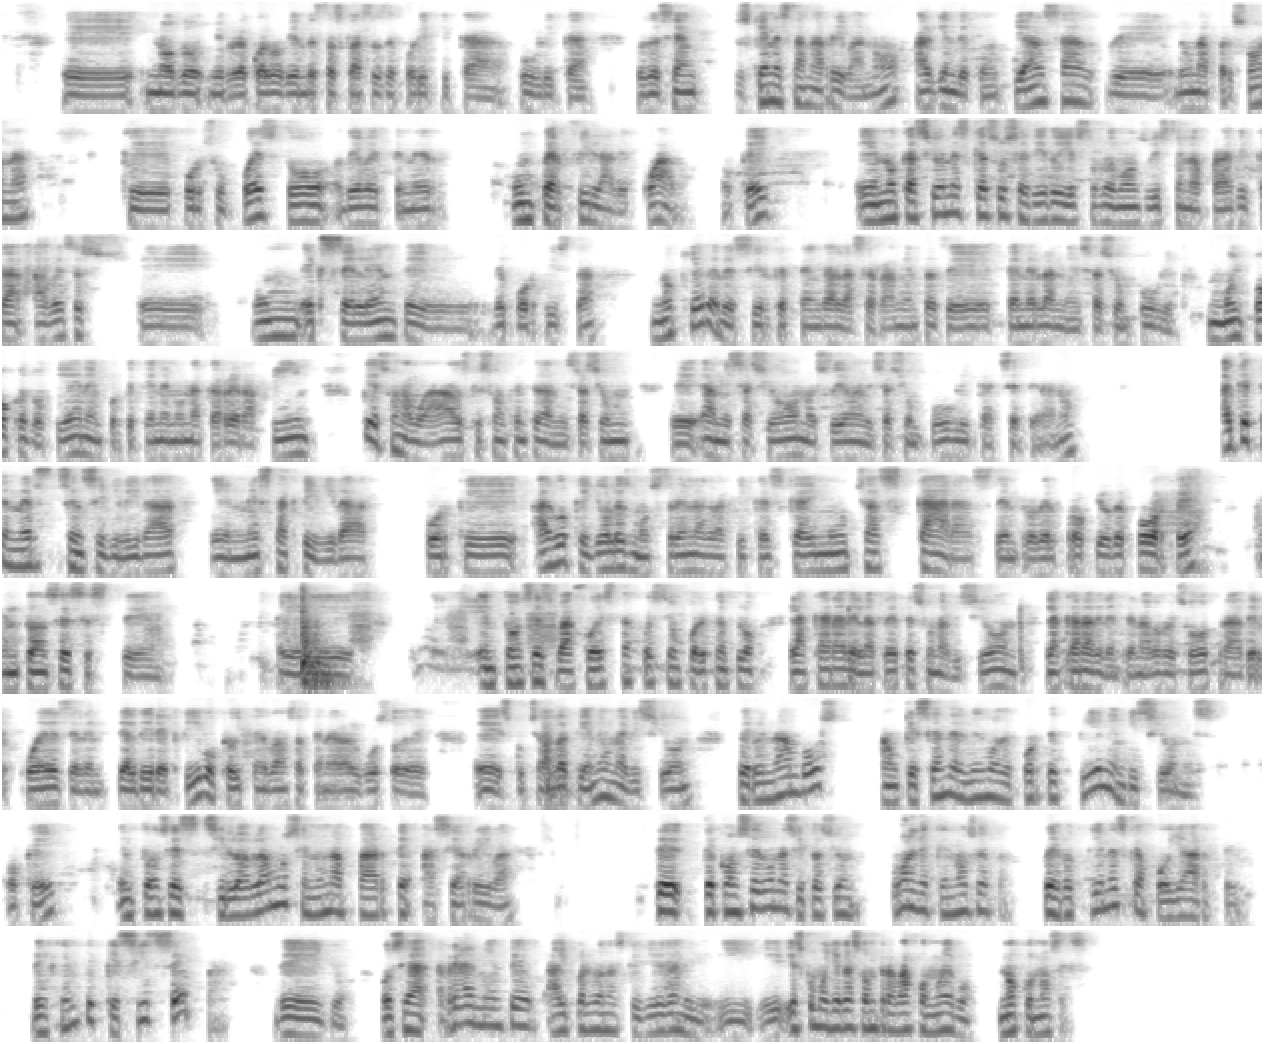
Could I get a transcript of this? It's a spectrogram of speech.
eh, no lo, recuerdo bien de estas clases de política pública, pues decían, pues ¿quién están arriba, no? Alguien de confianza de, una persona que por supuesto debe tener un perfil adecuado, ¿ok? En ocasiones que ha sucedido, y esto lo hemos visto en la práctica, a veces eh, un excelente deportista no quiere decir que tenga las herramientas de tener la administración pública. Muy pocos lo tienen porque tienen una carrera afín, que son abogados, que son gente de administración, eh, administración o estudian administración pública, etcétera, ¿no? Hay que tener sensibilidad en esta actividad porque algo que yo les mostré en la gráfica es que hay muchas caras dentro del propio deporte, entonces, este, eh, entonces, bajo esta cuestión, por ejemplo, la cara del atleta es una visión, la cara del entrenador es otra, del juez, del, directivo, que hoy vamos a tener el gusto de eh, escucharla, tiene una visión, pero en ambos, aunque sean el mismo deporte, tienen visiones, ¿ok? Entonces, si lo hablamos en una parte hacia arriba, te, te concedo una situación, ponle que no sepa, pero tienes que apoyarte de gente que sí sepa de ello, o sea, realmente hay personas que llegan y, es como llegas a un trabajo nuevo, no conoces.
